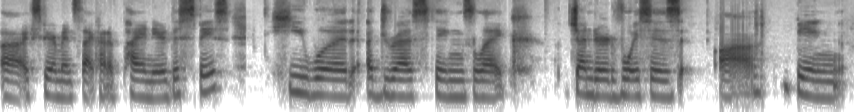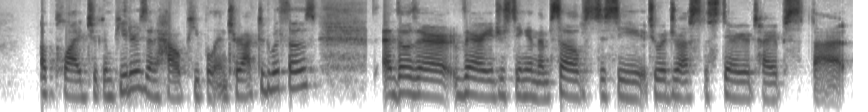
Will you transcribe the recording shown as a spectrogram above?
uh, experiments that kind of pioneered this space, he would address things like gendered voices uh, being applied to computers and how people interacted with those. And those are very interesting in themselves to see, to address the stereotypes that,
